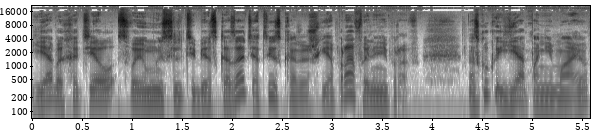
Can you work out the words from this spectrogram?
я бы хотел свою мысль тебе сказать, а ты скажешь, я прав или не прав. Насколько я понимаю,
